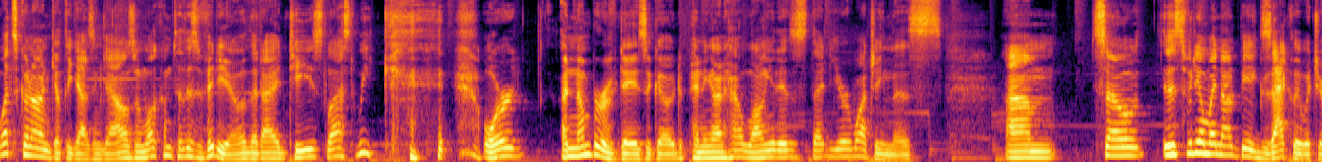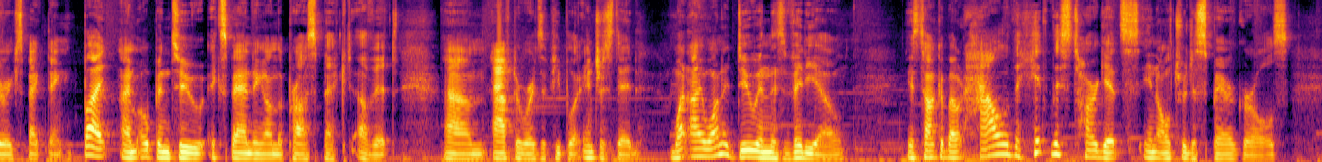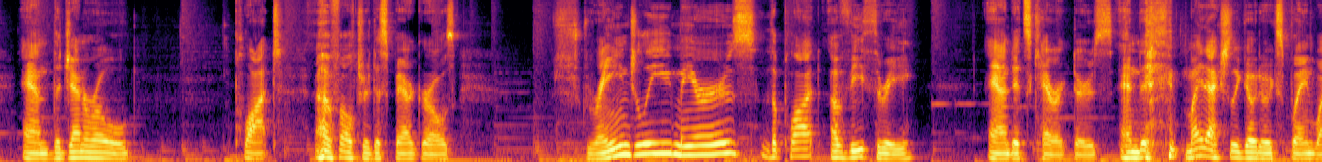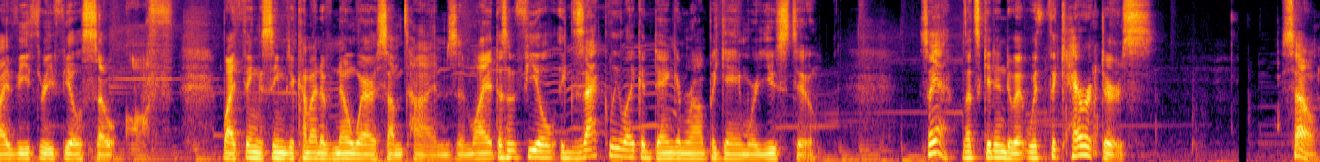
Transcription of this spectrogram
What's going on, guilty guys and gals, and welcome to this video that I teased last week. or a number of days ago, depending on how long it is that you're watching this. Um, so, this video might not be exactly what you're expecting, but I'm open to expanding on the prospect of it um, afterwards if people are interested. What I want to do in this video is talk about how the hit list targets in Ultra Despair Girls and the general plot of Ultra Despair Girls strangely mirrors the plot of V3 and its characters, and it might actually go to explain why V3 feels so off, why things seem to come out of nowhere sometimes, and why it doesn't feel exactly like a Danganronpa game we're used to. So yeah, let's get into it with the characters. So,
